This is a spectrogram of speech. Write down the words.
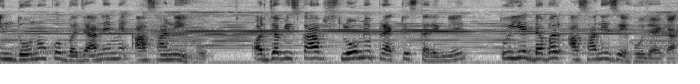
इन दोनों को बजाने में आसानी हो। और जब इसका आप स्लो में प्रैक्टिस करेंगे तो ये डबल आसानी से हो जाएगा।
